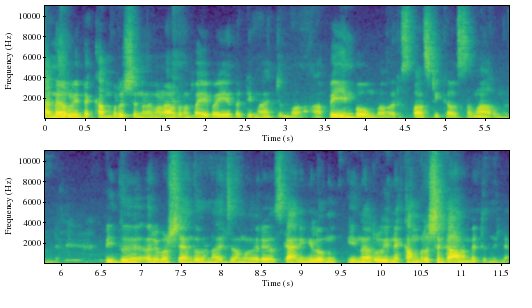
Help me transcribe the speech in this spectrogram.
ആ നെർവിന്റെ കംപ്രഷൻ നമ്മൾ അവിടെ നിന്ന് പയ്യെ പയ്യെ തട്ടി മാറ്റുമ്പോൾ ആ പെയിൻ പോകുമ്പോൾ ഒരു സ്പാസ്റ്റിക് അവസ്ഥ മാറുന്നുണ്ട്. അപ്പം ഇത് ഒരു പക്ഷേ എന്തുകൊണ്ടാണെന്ന് വെച്ചാൽ നമുക്കൊരു സ്കാനിങ്ങിലൊന്നും ഈ നെർവിന്റെ കംപ്രഷൻ കാണാൻ പറ്റുന്നില്ല.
